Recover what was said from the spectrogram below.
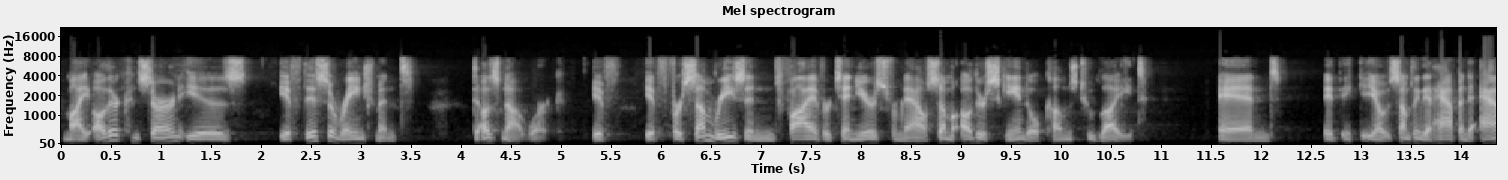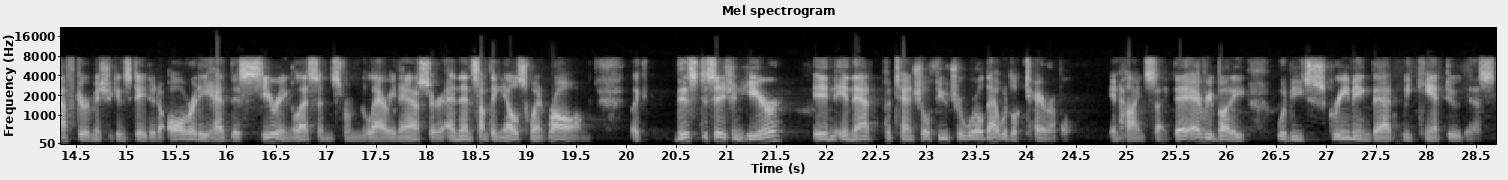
my other concern is if this arrangement does not work, if if for some reason five or ten years from now some other scandal comes to light and it, it, you know something that happened after Michigan State had already had this searing lessons from Larry Nassar, and then something else went wrong. Like this decision here in in that potential future world, that would look terrible in hindsight. Everybody would be screaming that we can't do this.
